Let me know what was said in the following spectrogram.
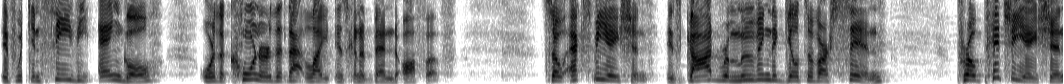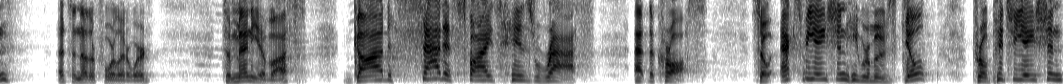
If we can see the angle or the corner that that light is going to bend off of. So, expiation is God removing the guilt of our sin. Propitiation, that's another four letter word, to many of us, God satisfies his wrath at the cross. So, expiation, he removes guilt. Propitiation,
